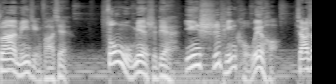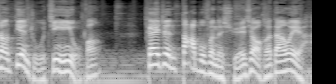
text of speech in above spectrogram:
专案民警发现，宗武面食店因食品口味好，加上店主经营有方，该镇大部分的学校和单位啊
